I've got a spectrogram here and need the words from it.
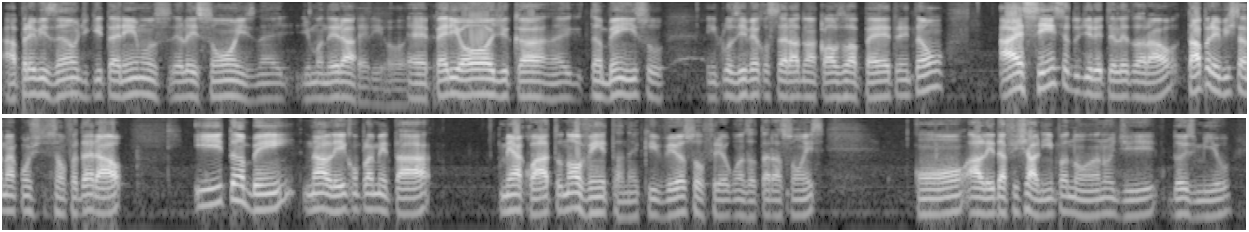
a previsão de que teremos eleições né, de maneira Periódica. é, periódica, né, também isso, inclusive, é considerado uma cláusula pétrea. Então, a essência do direito eleitoral está prevista na Constituição Federal e também na Lei Complementar 6490, né, que veio a sofrer algumas alterações com a Lei da Ficha Limpa no ano de 2010.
